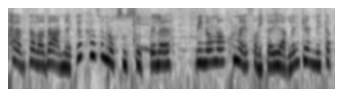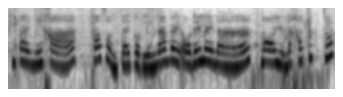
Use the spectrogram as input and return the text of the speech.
แถมแต่ละด่านเนี่ยก็คือสนุกสุดๆ ไปเลย มีน้องๆ คนไหนสนใจอยากเล่นเกมนี้กับพี่ใบไหมคะ ถ้าสนใจกดลิงก์หน้าไบโอได้เลยนะ รออยู่นะคะจุ๊บ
